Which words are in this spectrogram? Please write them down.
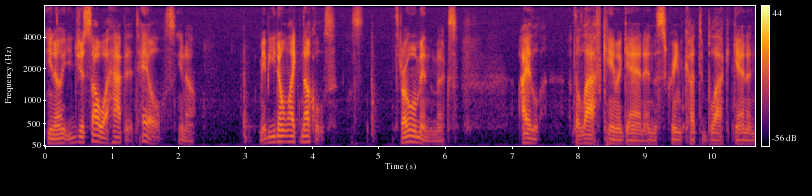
you know, you just saw what happened to Tails, you know. Maybe you don't like Knuckles. Let's throw him in the mix. I, the laugh came again, and the screen cut to black again and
